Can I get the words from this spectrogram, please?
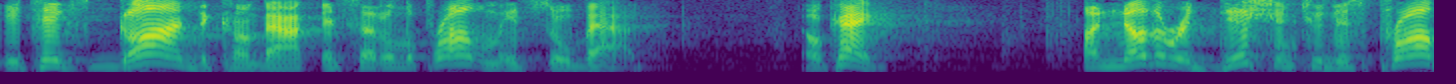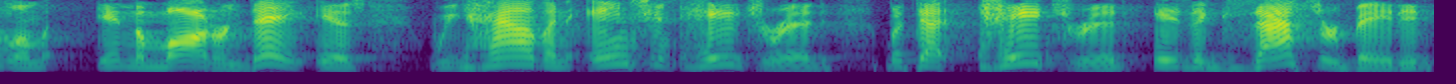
It takes God to come back and settle the problem. It's so bad. Okay. Another addition to this problem in the modern day is we have an ancient hatred, but that hatred is exacerbated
